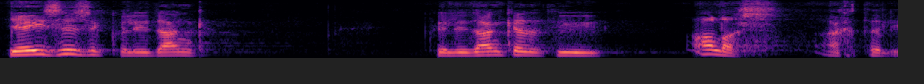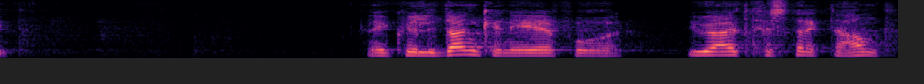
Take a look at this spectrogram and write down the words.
Jezus, ik wil u danken. Ik wil u danken dat u alles achterliet. En ik wil u danken, Heer, voor uw uitgestrekte hand.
